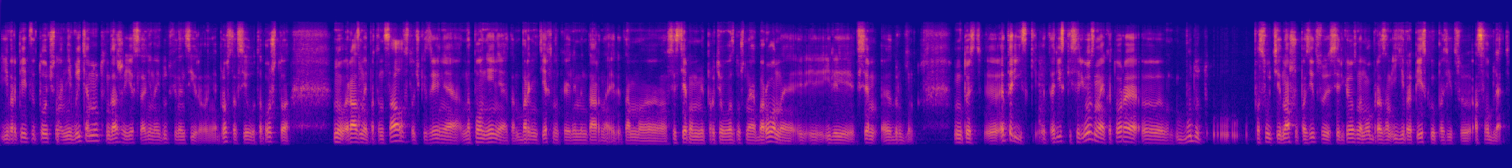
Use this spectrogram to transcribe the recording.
европейцы точно не вытянут, даже если они найдут финансирование. Просто в силу того, что ну, разный потенциал с точки зрения наполнения там, бронетехника элементарно, или там, э, системами противовоздушной обороны, или, или всем э, другим. Ну, то есть э, это риски. Это риски серьезные, которые будут, по сути, нашу позицию серьезным образом и европейскую позицию ослаблять.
